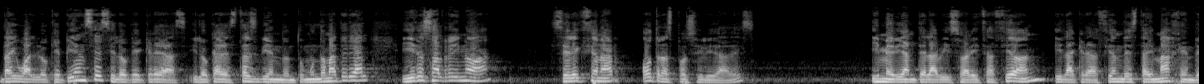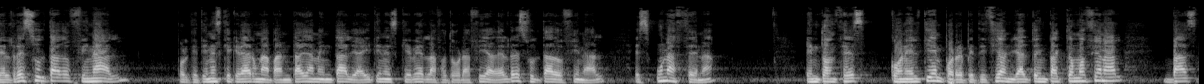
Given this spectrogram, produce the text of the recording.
da igual lo que pienses y lo que creas y lo que estás viendo en tu mundo material, y iros al reino A, seleccionar otras posibilidades. Y mediante la visualización y la creación de esta imagen del resultado final, porque tienes que crear una pantalla mental y ahí tienes que ver la fotografía del resultado final, es una cena, entonces con el tiempo, repetición y alto impacto emocional, vas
